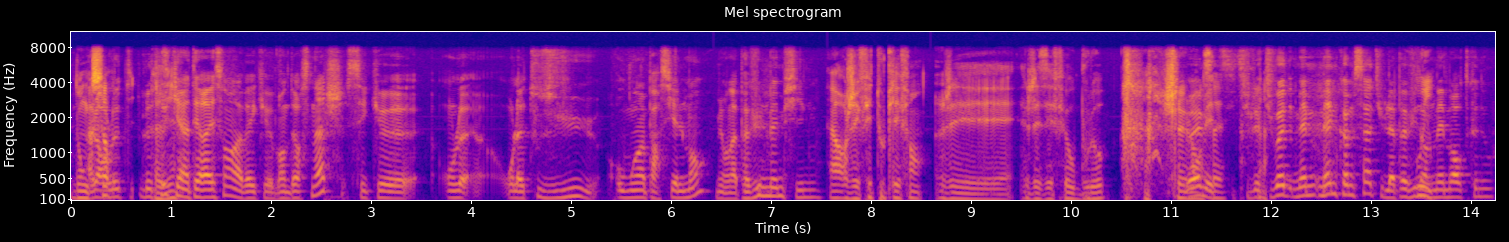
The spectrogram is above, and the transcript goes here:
Donc, Alors sur- le, truc qui est intéressant avec Bandersnatch, c'est que on l'a, tous vu au moins partiellement, mais on n'a pas vu le même film. Alors j'ai fait toutes les fins, j'ai, je les ai fait au boulot. je le Ouais, lançais. mais tu, vois, même, même comme ça, tu l'as pas vu Oui. dans le même ordre que nous.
